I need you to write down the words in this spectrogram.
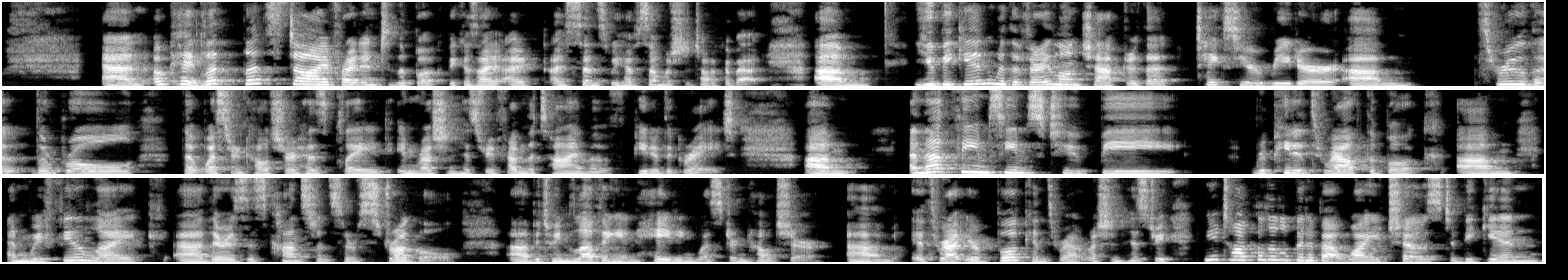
And okay, let let's dive right into the book because I I, I sense we have so much to talk about. Um, you begin with a very long chapter that takes your reader um, through the the role that Western culture has played in Russian history from the time of Peter the Great. Um, and that theme seems to be repeated throughout the book. Um, and we feel like uh, there is this constant sort of struggle uh, between loving and hating Western culture um, throughout your book and throughout Russian history. Can you talk a little bit about why you chose to begin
